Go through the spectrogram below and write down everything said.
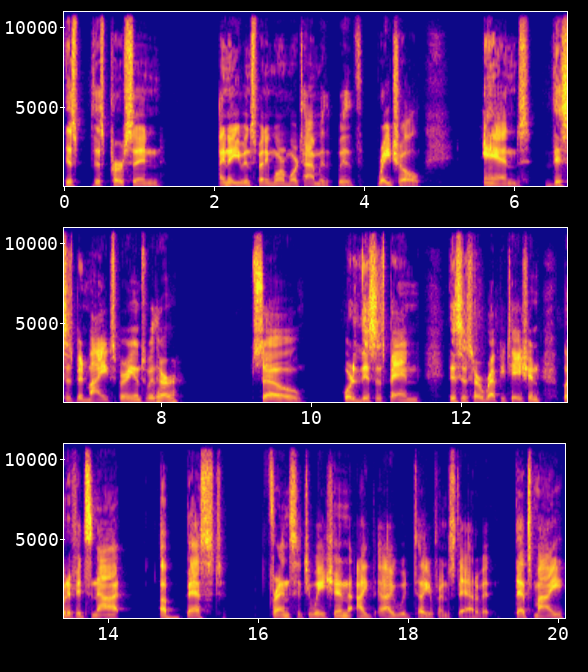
this this person i know you've been spending more and more time with with rachel and this has been my experience with her so or this has been this is her reputation. But if it's not a best friend situation i i would tell your friend to stay out of it. That's my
